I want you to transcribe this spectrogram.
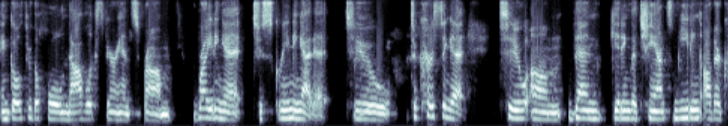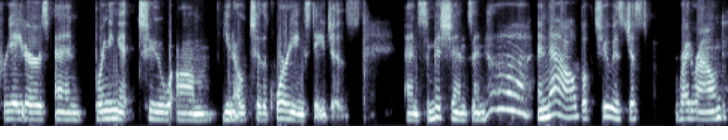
and go through the whole novel experience from writing it to screaming at it to to cursing it to um, then getting the chance meeting other creators and bringing it to um, you know to the querying stages and submissions and ah, and now book two is just right around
